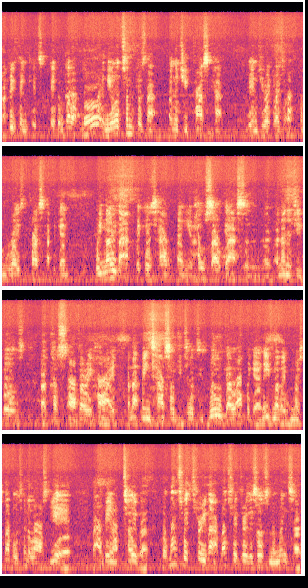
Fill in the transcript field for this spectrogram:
I do think it's it will go up more in the autumn because that energy price cap, the energy regulator Ofgem will raise the price cap again. We know that because how you know, wholesale gas and, and, and energy bills uh, costs are very high, and that means household utilities will go up again, even though they've almost doubled in the last year. That'll be in October. But once we're through that, once we're through this autumn and winter,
